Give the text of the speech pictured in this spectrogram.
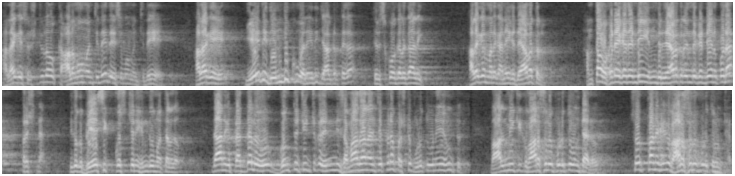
అలాగే సృష్టిలో కాలము మంచిదే దేశము మంచిదే. అలాగే ఏది ఇది ఎందుకు అనేది జాగ్రత్తగా తెలుసుకోగలగాలి. అలాగే మనకు అనేక దేవతలు. అంతా ఒకటే కదండి ఇంద్ర దేవతలు ఎందుకండి అని కూడా ప్రశ్న. ఇది ఒక బేసిక్ క్వశ్చన్ హిందూ మతంలో. దానికి పెద్దలు గొంతు చించుకుని ఎన్ని సమాధానాలు చెప్పినా ప్రశ్న పుడుతూనే ఉంటుంది. వాల్మీకి వారసులు పుడుతూ ఉంటారు శూర్పణకి వారసులు పుడుతూ ఉంటారు.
